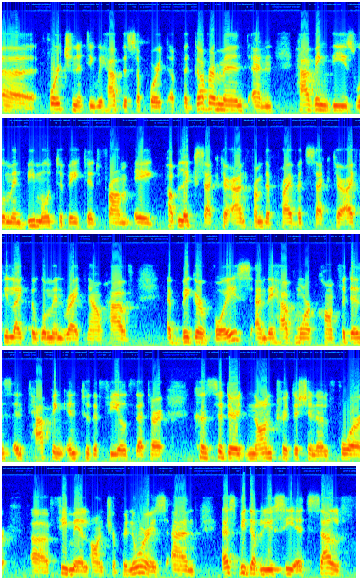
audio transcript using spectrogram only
uh, fortunately, we have the support of the government and having these women be motivated from a public sector and from the private sector. I feel like the women right now have a bigger voice and they have more confidence in tapping into the fields that are considered non traditional for uh, female entrepreneurs. And SBWC itself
